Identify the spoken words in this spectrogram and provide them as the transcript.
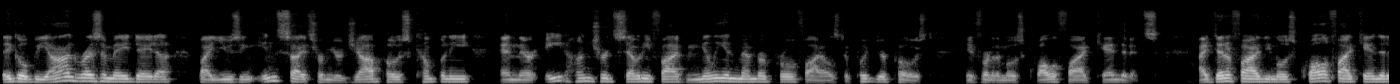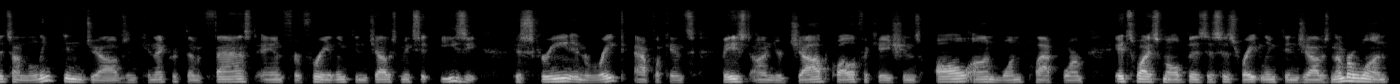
They go beyond resume data by using insights from your job post company and their 875 million member profiles to put your post in front of the most qualified candidates. Identify the most qualified candidates on LinkedIn Jobs and connect with them fast and for free. LinkedIn Jobs makes it easy to screen and rate applicants based on your job qualifications all on one platform. It's why small businesses rate LinkedIn Jobs number 1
